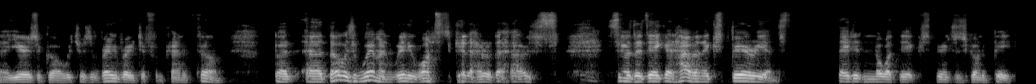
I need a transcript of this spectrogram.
uh, years ago, which was a very, very different kind of film. But uh, those women really wanted to get out of the house so that they could have an experience. They didn't know what the experience was going to be.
